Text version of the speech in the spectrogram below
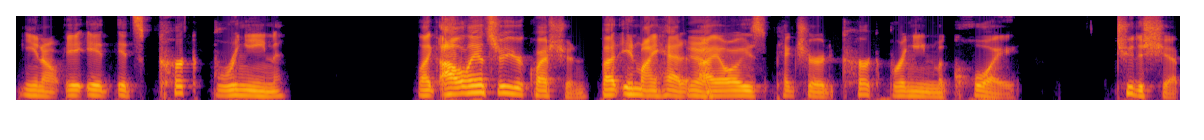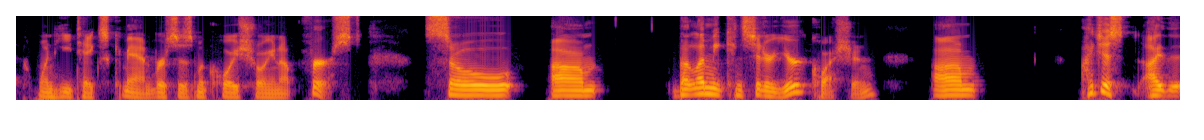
you know, it, it it's Kirk bringing. Like I'll answer your question, but in my head, Yeah. I always pictured Kirk bringing McCoy to the ship when he takes command versus McCoy showing up first. So, um, but let me consider your question. Um, I just I.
